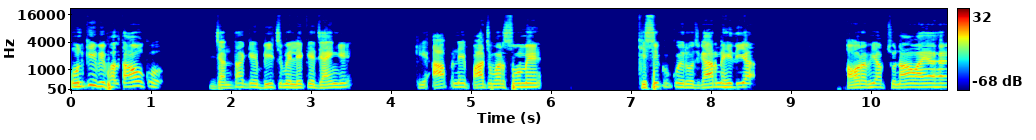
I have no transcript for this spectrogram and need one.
उनकी विफलताओं को जनता के बीच में लेके जाएँगे कि आपने 5 वर्षों में किसी को कोई रोज़गार नहीं दिया और अभी आप चुनाव आया है,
